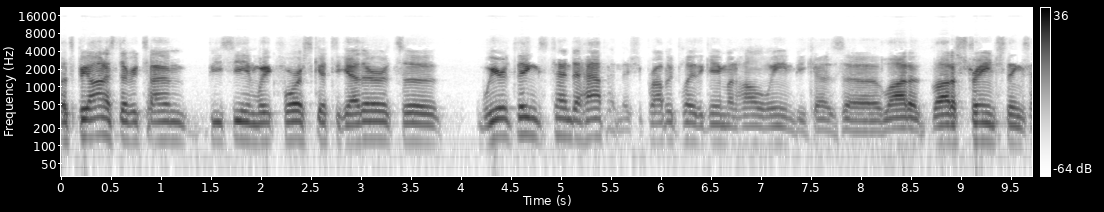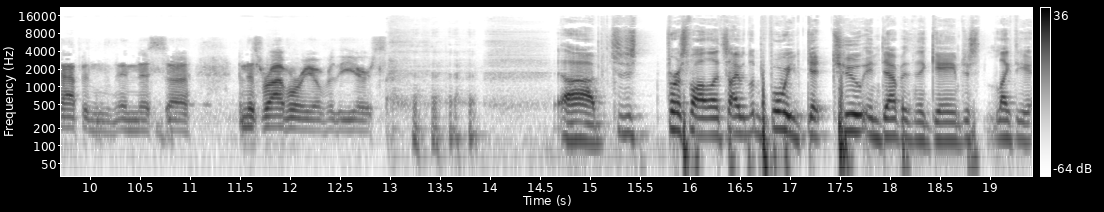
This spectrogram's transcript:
let's be honest, every time BC and Wake Forest get together, it's a weird things tend to happen. They should probably play the game on Halloween because uh, a lot of a lot of strange things happen in this uh, in this rivalry over the years. uh, just First of all, let's I, before we get too in depth in the game, just like to,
